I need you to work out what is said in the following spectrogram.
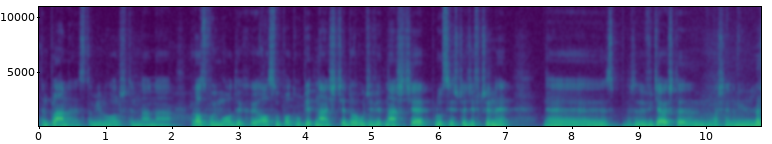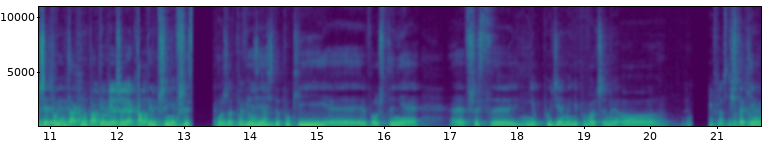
ten plan Stomilu Olsztyn na, na rozwój młodych osób od U15 do U19, plus jeszcze dziewczyny. E, s- Widziałeś ten właśnie ten... Znaczy ja powiem tak, no papier, papierze jak papier przyjmie wszystko, można wygląda? powiedzieć, dopóki e, w Olsztynie e, wszyscy nie pójdziemy, nie powalczymy o jakieś takie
